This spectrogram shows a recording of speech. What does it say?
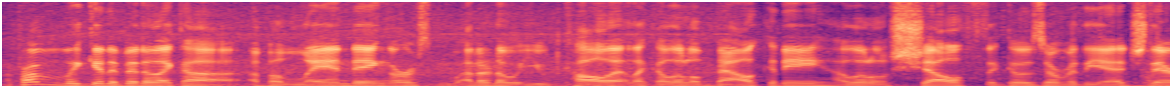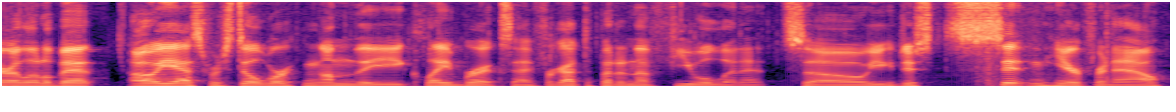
I'll probably get a bit of like a of a landing, or I don't know what you'd call it, like a little balcony, a little shelf that goes over the edge there a little bit. Oh yes, we're still working on the clay bricks. I forgot to put enough fuel in it, so you can just sit in here for now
